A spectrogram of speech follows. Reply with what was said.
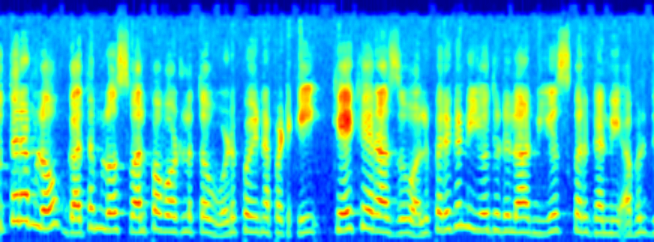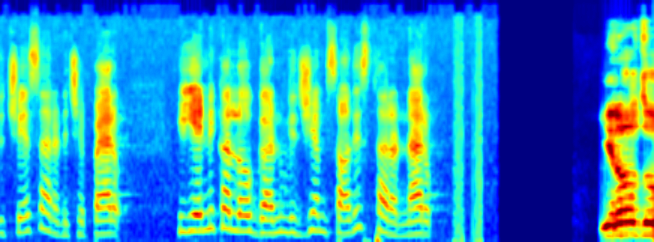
ఉత్తరంలో గతంలో స్వల్ప ఓట్లతో ఓడిపోయినప్పటికీ కేకే రాజు అలుపెరగని యోధుడిలా నియోజకవర్గాన్ని అభివృద్ధి చేశారని చెప్పారు. ఈ ఎన్నికల్లో గన్ విజయం సాధిస్తారన్నారు. ఈరోజు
